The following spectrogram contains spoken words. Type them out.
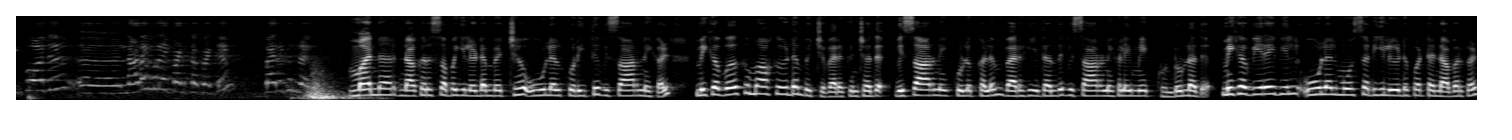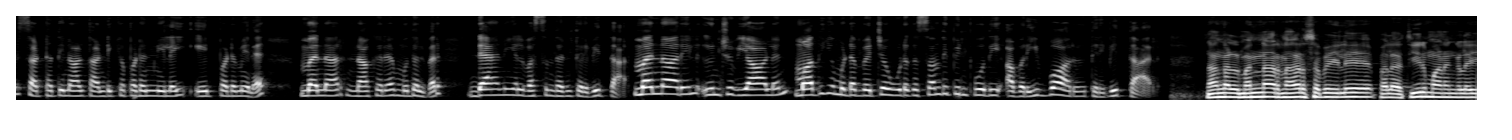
இப்போது நடைமுறைப்படுத்தப்பட்டு வருகின்றது. மன்னார் நகரசபையில் இடம்பெற்ற ஊழல் குறித்து விசாரணைகள் மிக வேகமாக இடம்பெற்று வருகின்றது. விசாரணை குழுக்களும் வருகை தந்து விசாரணைகளை மேற்கொண்டுள்ளது. மிக விரைவில் ஊழல் மோசடியில் ஈடுபட்ட நபர்கள் சட்டத்தினால் தண்டிக்கப்படும் நிலை ஏற்படும் என மன்னார் நகர முதல்வர் டேனியல் வசந்தன் தெரிவித்தார். மன்னாரில் இன்று வியாழன் மதியம் இடம்பெற்ற ஊடக சந்திப்பின் போதே அவர் இவ்வாறு தெரிவித்தார். நாங்கள் மன்னார் நகரசபையிலே பல தீர்மானங்களை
